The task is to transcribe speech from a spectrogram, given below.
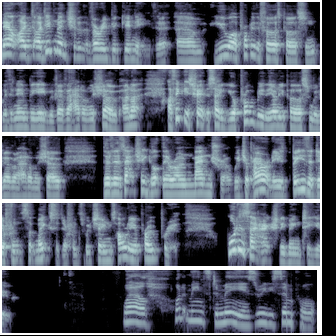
Now, I, I, did mention at the very beginning that um, you are probably the first person with an MBE we've ever had on the show, and I, I think it's fair to say you're probably the only person we've ever had on the show that has actually got their own mantra, which apparently is "Be the difference that makes a difference," which seems wholly appropriate. What does that actually mean to you? Well, what it means to me is really simple.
